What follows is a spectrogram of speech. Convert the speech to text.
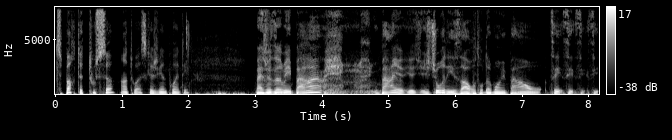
tu portes tout ça en toi, ce que je viens de pointer? Ben, je veux dire, mes parents, mes parents, j'ai toujours des arts autour de moi. Mes parents tu sais, c'est,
